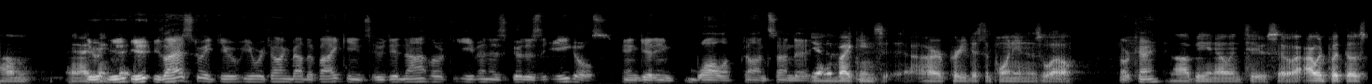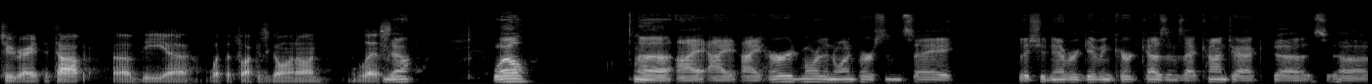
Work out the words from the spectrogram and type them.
Um, and I you, think you, that, you, last week you you were talking about the Vikings who did not look even as good as the Eagles in getting walloped on Sunday. Yeah, the Vikings are pretty disappointing as well. Okay. Uh, being 0 and 2, so I would put those two right at the top of the uh, what the fuck is going on list. Yeah. Well, uh, I, I I heard more than one person say they should never given Kirk Cousins that contract because uh,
